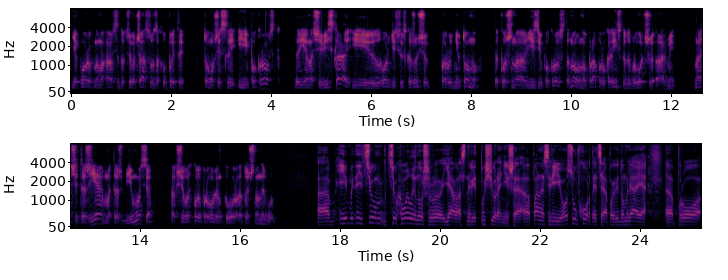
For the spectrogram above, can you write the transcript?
як ворог намагався до цього часу захопити, в тому числі і Покровськ, де є наші війська, і з гордістю скажу, що пару днів тому також на в'їзді в Покров встановлено прапор Української добровольчої армії. Наші теж є, ми теж б'ємося. Так що легкої прогулянки ворога точно не буде. І цю, цю хвилину ж е, я вас не відпущу раніше. Е, Пане Сергію, ОСУВ Хортиця повідомляє е, про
